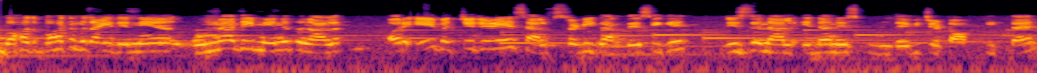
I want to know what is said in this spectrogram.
ਬਹੁਤ ਬਹੁਤ ਵਧਾਈ ਦਿੰਦੇ ਆ ਉਹਨਾਂ ਦੀ ਮਿਹਨਤ ਨਾਲ ਔਰ ਇਹ ਬੱਚੇ ਜਿਹੜੇ ਸੈਲਫ ਸਟੱਡੀ ਕਰਦੇ ਸੀਗੇ, ਜਿਸ ਦੇ ਨਾਲ ਇਹਨਾਂ ਨੇ ਸਕੂਲ ਦੇ ਵਿੱਚ ਟੌਪ ਕੀਤਾ ਹੈ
